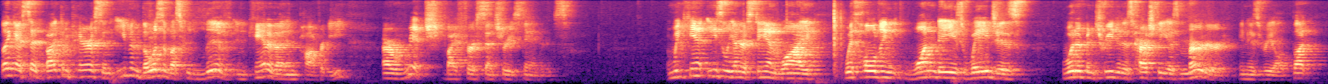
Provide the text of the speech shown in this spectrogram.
like I said, by comparison, even those of us who live in Canada in poverty are rich by first century standards. We can't easily understand why withholding one day's wages would have been treated as harshly as murder in Israel. But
